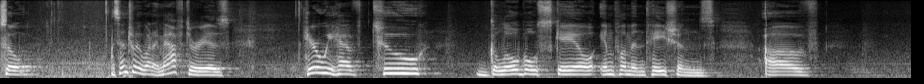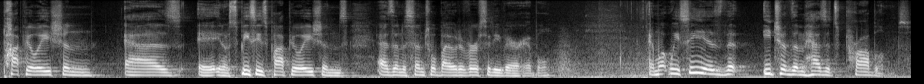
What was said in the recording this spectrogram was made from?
So essentially what I'm after is, here we have two global scale implementations of population as a, you know, species populations as an essential biodiversity variable. And what we see is that each of them has its problems.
